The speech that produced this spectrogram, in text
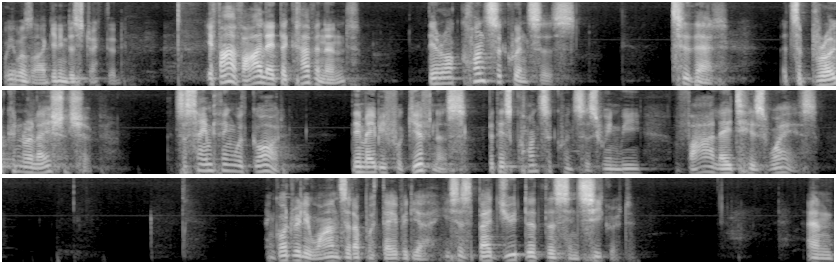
Where was I? Getting distracted. If I violate the covenant, there are consequences to that. It's a broken relationship. It's the same thing with God. There may be forgiveness, but there's consequences when we violate his ways. And God really winds it up with David here. He says, But you did this in secret. And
